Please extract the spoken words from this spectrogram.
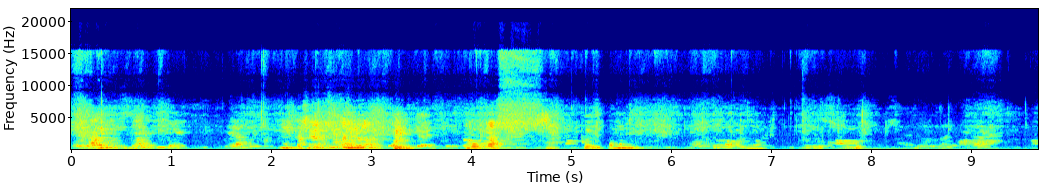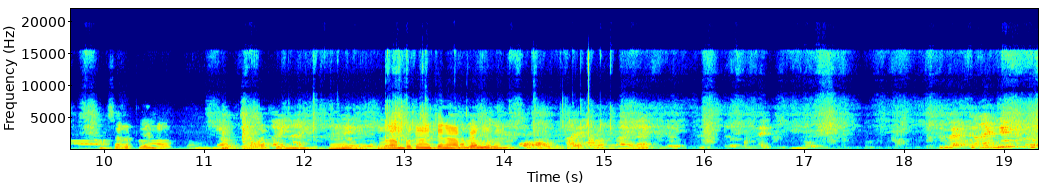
Kasi kanina. Bukas. Okay, kamo na. Masarap yan. Oh. Yan, masarap yan. Hmm, malambot na yung tinapay nila. I have, I like the, this, the next. Jimmy, can I take the?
